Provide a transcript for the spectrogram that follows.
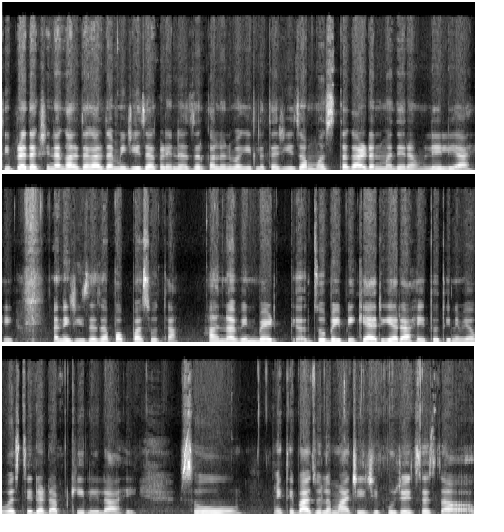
ती प्रदक्षिणा घालता घालता मी जिजाकडे नजर घालून बघितलं तर जिजा मस्त गार्डनमध्ये रमलेली आहे आणि जिजाचा पप्पासुद्धा हा नवीन बेड जो बेबी कॅरियर आहे तो तिने व्यवस्थित अडॉप्ट केलेला आहे. सो इथे बाजूला माझी जी पूजेचं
